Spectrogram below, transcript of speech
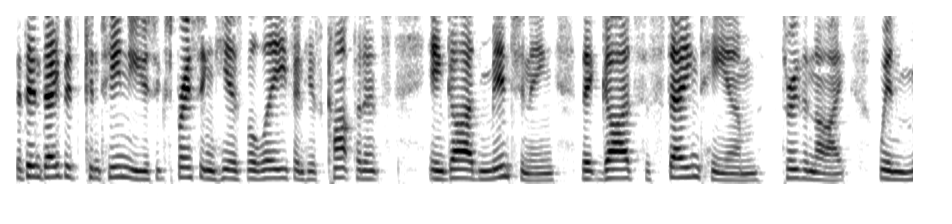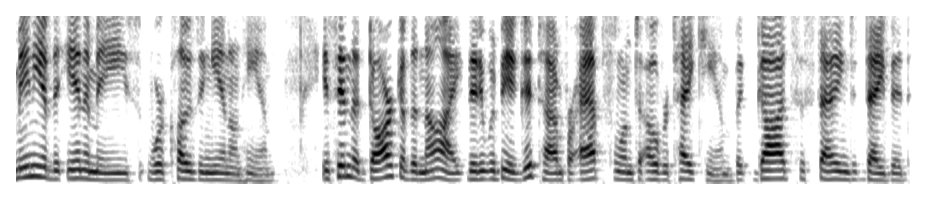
But then David continues expressing his belief and his confidence in God, mentioning that God sustained him through the night when many of the enemies were closing in on him. It's in the dark of the night that it would be a good time for Absalom to overtake him, but God sustained David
